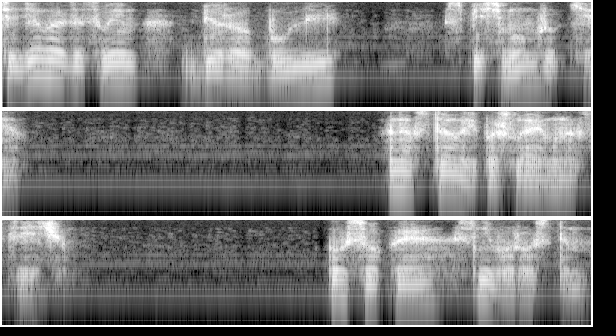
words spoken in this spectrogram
сидела за своим бюро Буль с письмом в руке. Она встала и пошла ему навстречу. Высокая, с него ростом,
